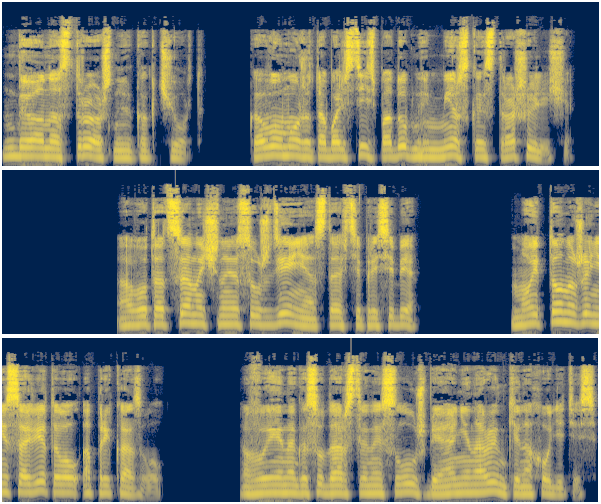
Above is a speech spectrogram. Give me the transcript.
Да она страшная, как черт. Кого может обольстить подобное мерзкое страшилище? А вот оценочные суждения оставьте при себе. Мой тон уже не советовал, а приказывал. Вы на государственной службе, а не на рынке находитесь.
